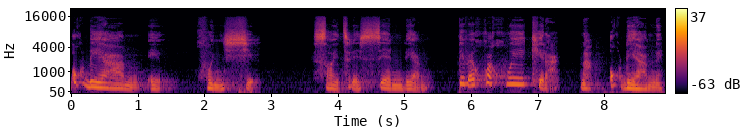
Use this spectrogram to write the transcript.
恶念的分析，所以这个善念。特别发挥起来，那恶念呢，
